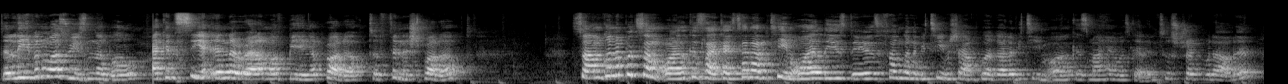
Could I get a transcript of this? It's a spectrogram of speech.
The leave-in was reasonable. I can see it in the realm of being a product, a finished product. So I'm going to put some oil because like I said I'm team oil these days. If I'm going to be team shampoo I got to be team oil because my hair was getting too stripped without it.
